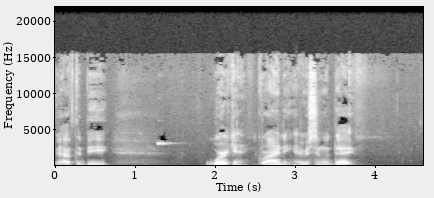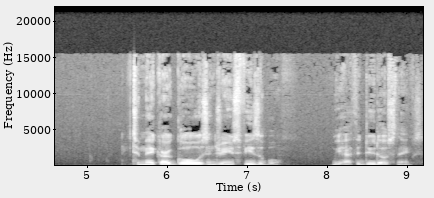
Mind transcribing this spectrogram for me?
We have to be working, grinding every single day to make our goals and dreams feasible. We have to do those things.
